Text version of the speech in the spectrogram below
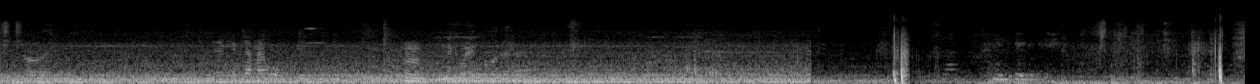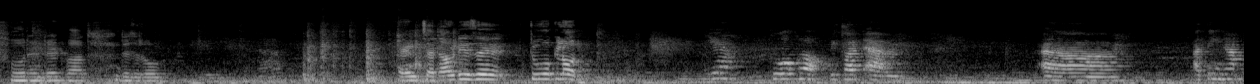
स्ट्रॉबेरी। कितना मैंगो मैंगो वगैरह है फोर हंड्रेड बात this room and checkout is two o'clock Yeah, two o'clock because um uh I think have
